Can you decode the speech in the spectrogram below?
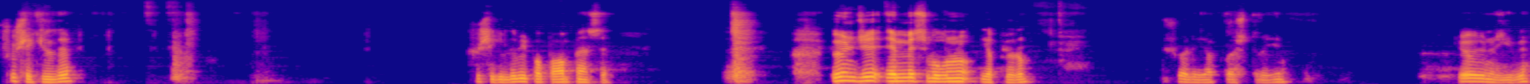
şu şekilde şu şekilde bir papağan pense. Önce emme subabını yapıyorum. Şöyle yaklaştırayım. Gördüğünüz gibi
